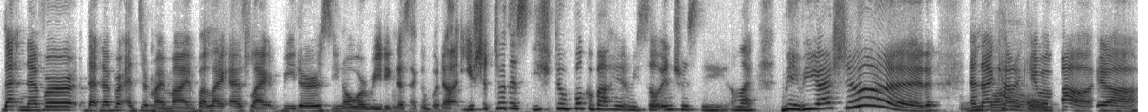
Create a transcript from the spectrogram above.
that never that never entered my mind. But like as like readers, you know, were reading the second book, they're like, you should do this. You should do a book about him. He's so interesting. I'm like, maybe I should. And that kind of came about. Yeah,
